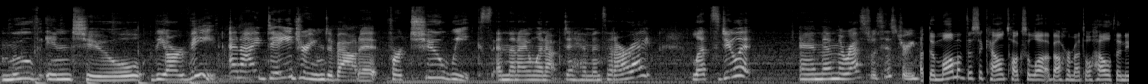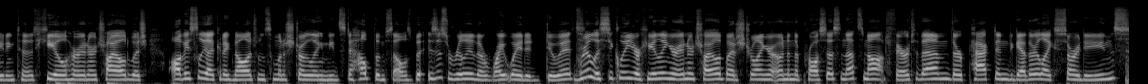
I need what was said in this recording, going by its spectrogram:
move into the RV. And I daydreamed about it for two weeks. And then I went up to him and said, all right, let's do it. And then the rest was history. The mom of this account talks a lot about her mental health and needing to heal her inner child, which obviously I can acknowledge when someone is struggling needs to help themselves, but is this really the right way to do it? Realistically, you're healing your inner child by destroying your own in the process, and that's not fair to them. They're packed in together like sardines.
